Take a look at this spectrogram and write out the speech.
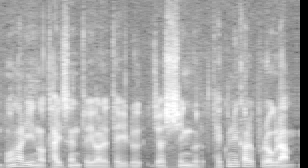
ボナリーの対戦と言われている女子シングルテクニカルプログラム。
